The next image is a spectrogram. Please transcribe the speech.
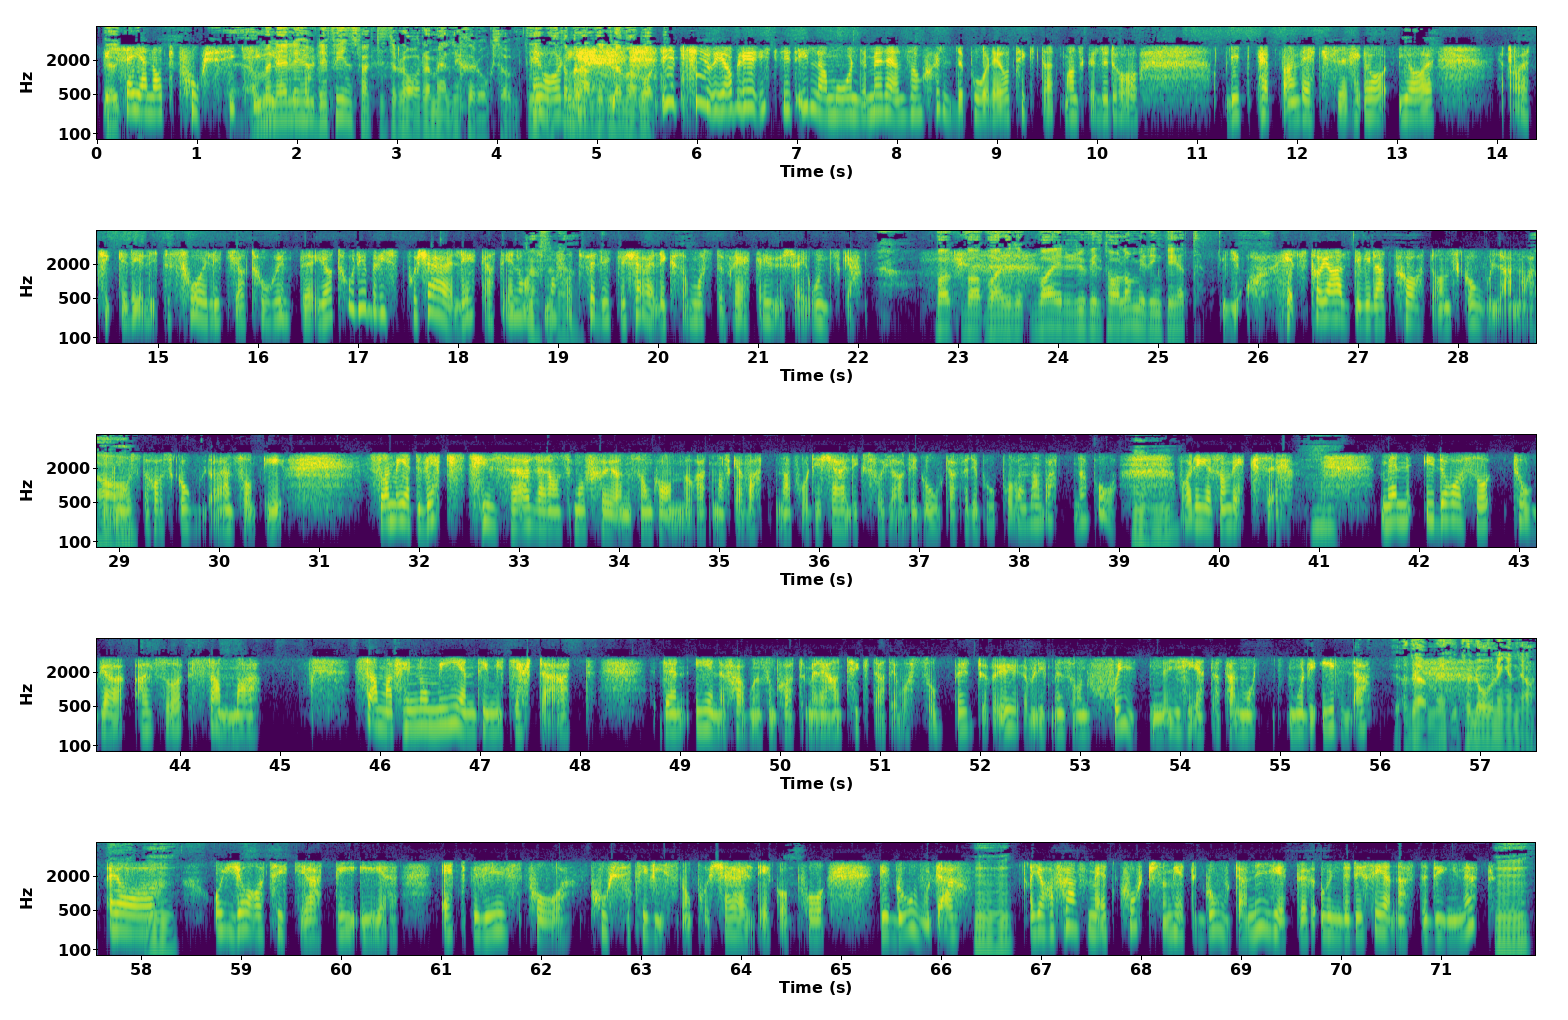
vill Jag- säga något positivt. Ja, men eller hur, det finns faktiskt rara människor också. Det, Ja, ska det- man aldrig glömma bort. Det är tur jag blev riktigt illamående med den som skällde på det och tyckte att man skulle dra dit peppan växer. Jag, jag, jag tycker det är lite sorgligt. Jag tror inte, jag tror det är brist på kärlek. Att det är någon Alltså, som har det- fått för lite kärlek som måste vräka ur sig ondska. Vad, vad, vad, är det, vad är det du vill tala om i Ring P1? Ja, helst har jag alltid velat prata om skolan och att Ja. man måste ha skolan som är som är ett växthus för alla de små frön som kommer och att man ska vattna på det kärleksfulla och det goda för det beror på vad man vattnar på, vad det är som växer. Men idag så tog jag alltså samma, samma fenomen till mitt hjärta att den ene farbrorn som pratade med det, han tyckte att det var så bedrövligt med en sån skitnyhet att han må, mådde illa. Ja, det här med förlovningen, ja. Ja, Mm. och jag tycker att det är ett bevis på positivism och på kärlek och på det goda. Mm. Jag har framför mig ett kort som heter Goda nyheter under det senaste dygnet. Mm.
